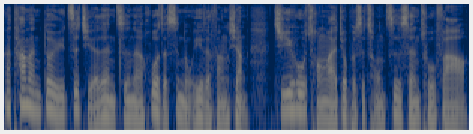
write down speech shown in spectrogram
那他们对于自己的认知呢，或者是努力的方向，几乎从来就不是从自身出发哦。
